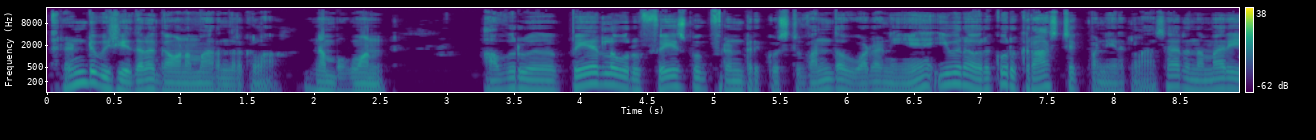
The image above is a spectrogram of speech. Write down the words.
ரெண்டு விஷயத்தில் கவனமாக இருந்திருக்கலாம். நம்பர் ஒன் அவர் பேரில் ஒரு ஃபேஸ்புக் ஃப்ரெண்ட் ரிக்வெஸ்ட் வந்த உடனே இவர் அவருக்கு ஒரு கிராஸ் செக் பண்ணியிருக்கலாம். சார் இந்த மாதிரி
